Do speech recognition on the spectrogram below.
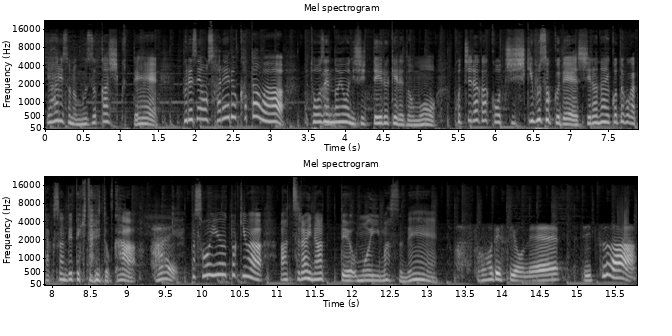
やはりその難しくてプレゼンをされる方は当然のように知っているけれども、はい、こちらがこう知識不足で知らない言葉がたくさん出てきたりとか、はい、そういう時はあ辛いなって思いますね。そうですよね実は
